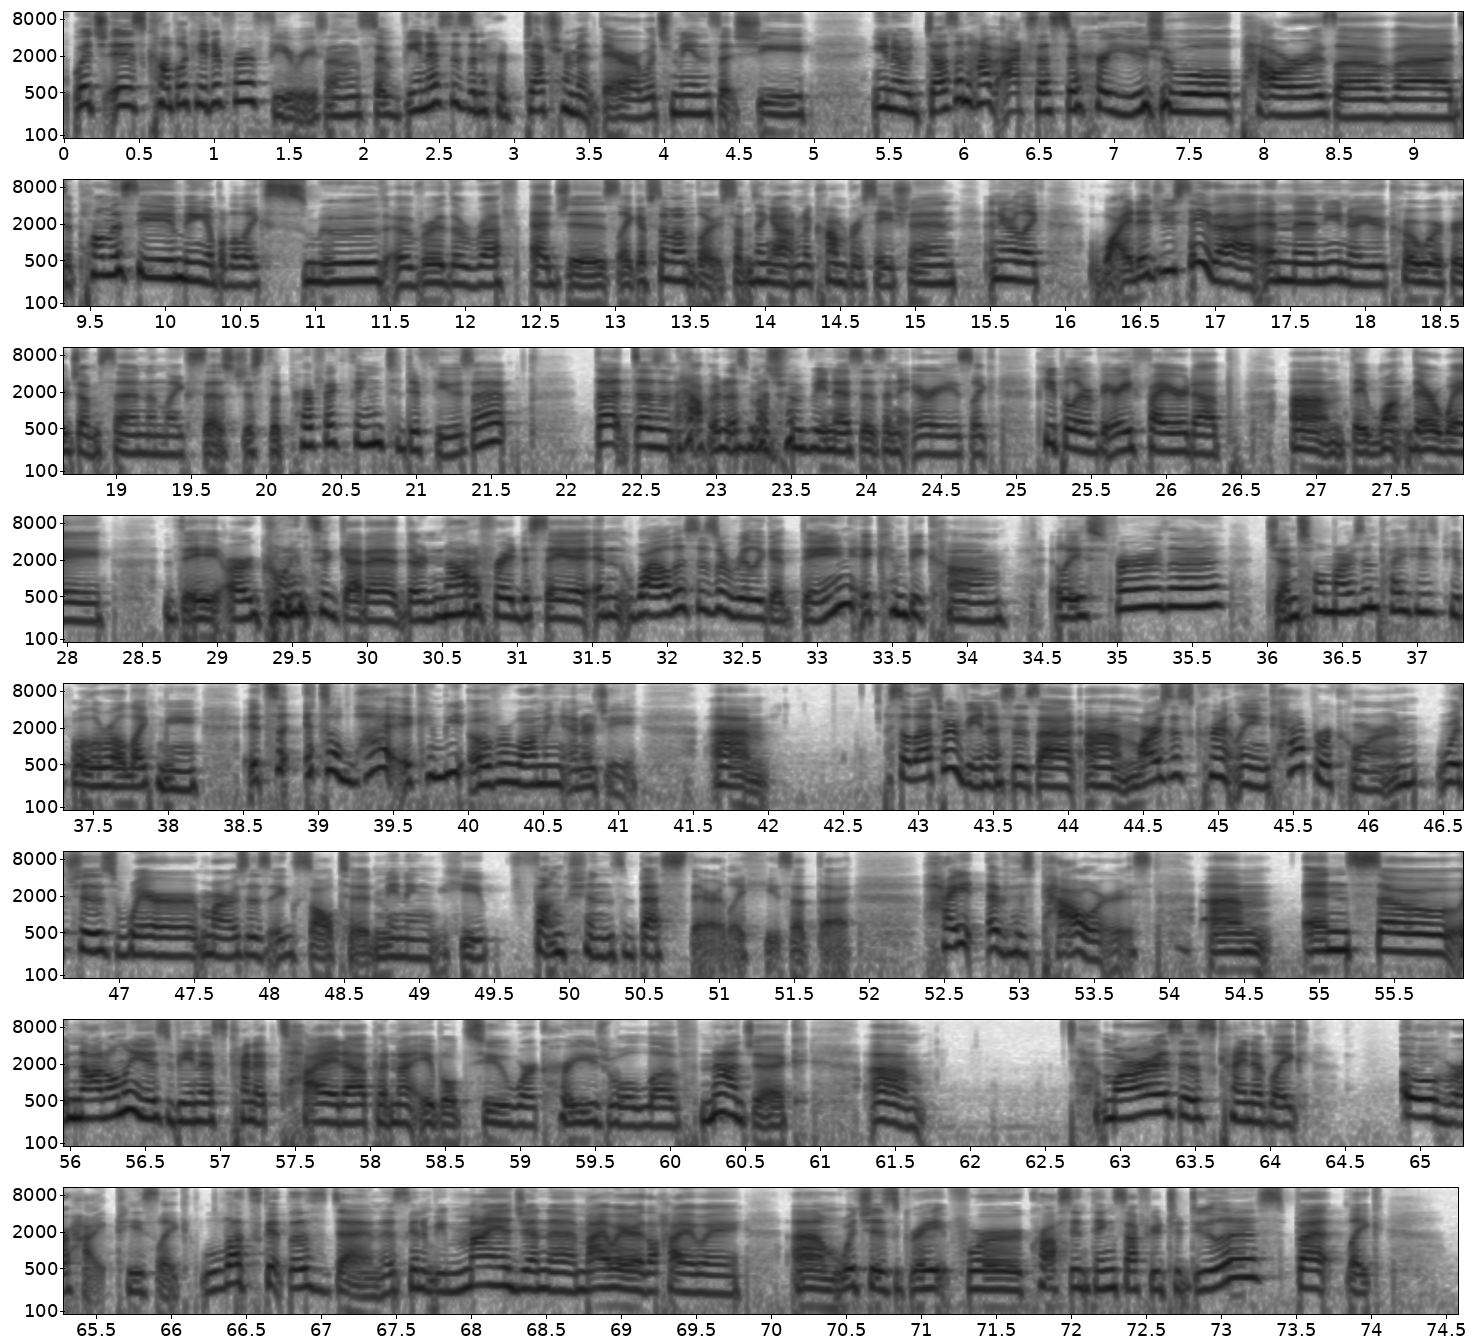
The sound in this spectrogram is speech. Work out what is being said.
which is complicated for a few reasons. So Venus is in her detriment there, which means that she, you know, doesn't have access to her usual powers of uh, diplomacy and being able to like smooth over the rough edges. Like if someone blurts something out in a conversation and you're like, "Why did you say that?" and then you know your coworker jumps in and like says just the perfect thing to diffuse it that doesn't happen as much when Venus is in Aries. Like people are very fired up. Um, they want their way. They are going to get it. They're not afraid to say it. And while this is a really good thing, it can become, at least for the gentle Mars and Pisces people of the world like me, it's a, it's a lot. It can be overwhelming energy. Um, so that's where Venus is at. Um, Mars is currently in Capricorn, which is where Mars is exalted, meaning he functions best there. Like he's at the height of his powers. Um, and so not only is Venus kind of tied up and not able to work her usual love magic, um, Mars is kind of like overhyped. He's like, let's get this done. It's going to be my agenda, my way or the highway, um, which is great for crossing things off your to do list, but like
